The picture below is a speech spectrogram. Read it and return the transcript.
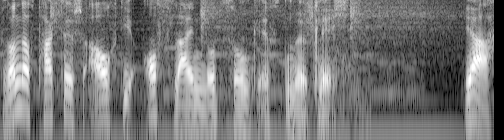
Besonders praktisch auch die Offline-Nutzung ist möglich. Ja,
